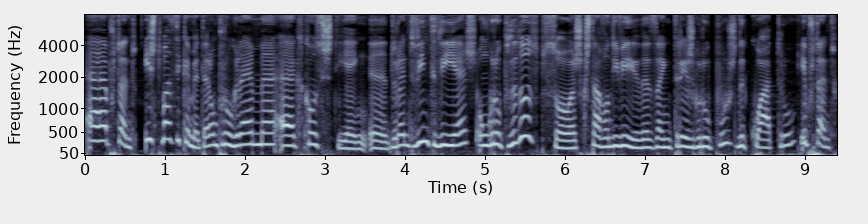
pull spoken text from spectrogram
Ah, portanto, isto basicamente era um programa ah, que consistia em, durante 20 dias, um grupo de 12 pessoas que estavam divididas em três grupos de quatro e, portanto,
